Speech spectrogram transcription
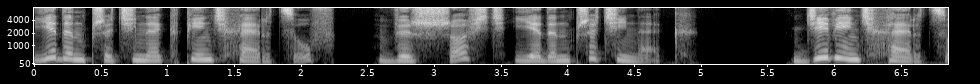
1,5 Hz, wyższość 1,9 Hz.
